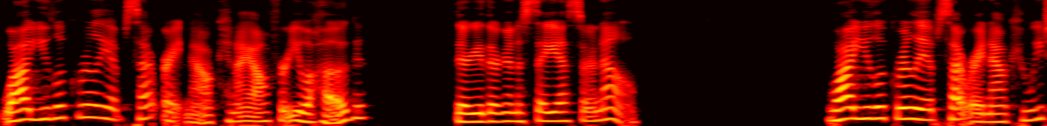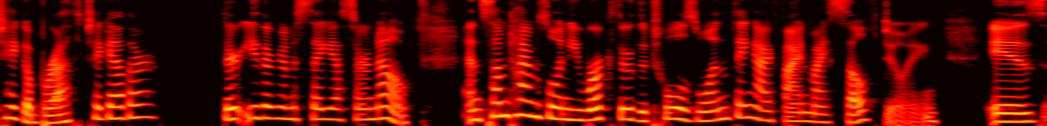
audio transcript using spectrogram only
Wow, you look really upset right now. Can I offer you a hug? They're either going to say yes or no. Wow, you look really upset right now. Can we take a breath together? They're either going to say yes or no. And sometimes when you work through the tools, one thing I find myself doing is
